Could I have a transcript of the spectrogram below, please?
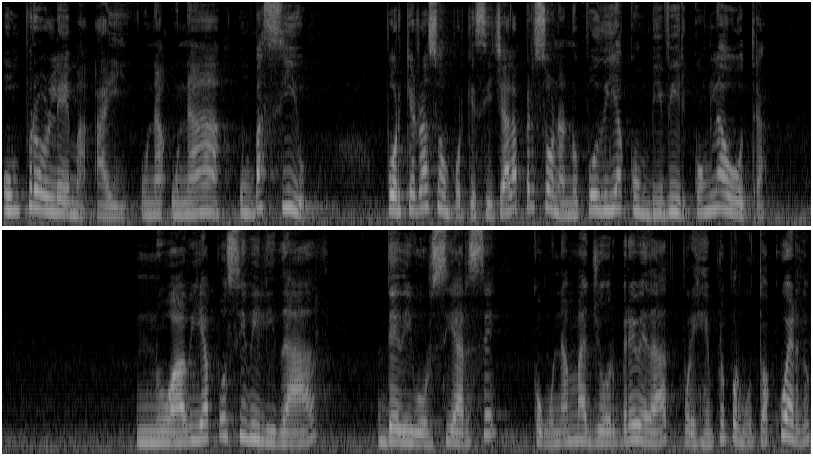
un problema ahí, una, una, un vacío. ¿Por qué razón? Porque si ya la persona no podía convivir con la otra, no había posibilidad de divorciarse con una mayor brevedad, por ejemplo, por mutuo acuerdo,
